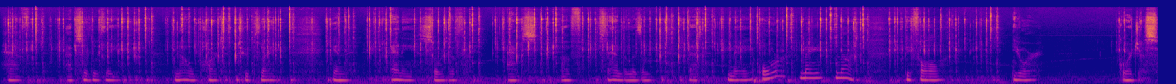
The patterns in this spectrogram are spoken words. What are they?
have absolutely no part to play in any sort of acts of vandalism that may or may not befall your gorgeous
